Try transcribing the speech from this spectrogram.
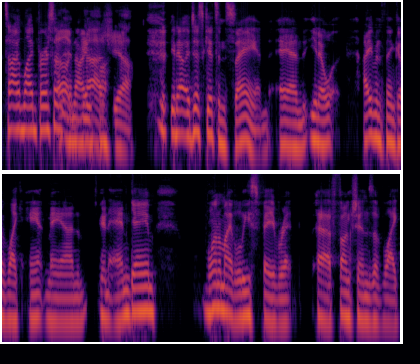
timeline person? Oh, and are you fall- gosh, yeah. you know, it just gets insane. And, you know, I even think of like Ant Man and Endgame. One of my least favorite uh, functions of like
